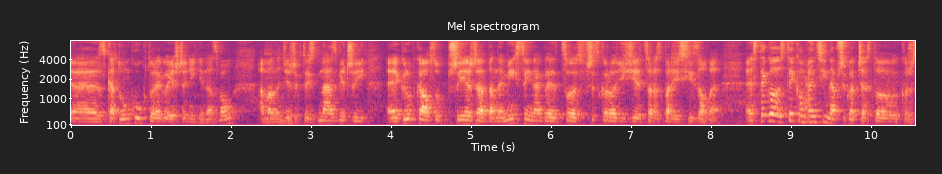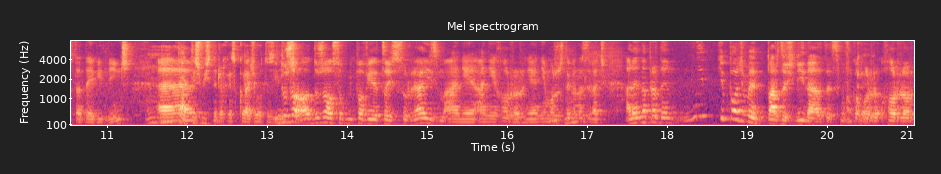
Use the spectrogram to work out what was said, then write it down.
e, z gatunku, którego jeszcze nikt nie nazwał, a mam nadzieję, że ktoś nazwie, czyli e, grupka osób przyjeżdża w dane miejsce i nagle co, wszystko rodzi się coraz bardziej schizowe. E, Z, tego, z tej konwencji na przykład często korzysta David Lynch. Mhm, E, tak, też mi się trochę skojarzyło to z I Lynchem. dużo, dużo osób mi powie, to jest surrealizm, a nie, a nie horror, nie, nie możesz Mhm. tego nazywać. Ale naprawdę nie, nie bądźmy bardzo źli na te słówko horror. horror.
